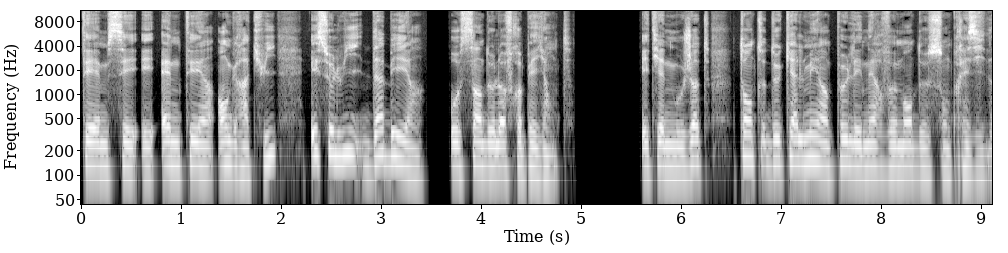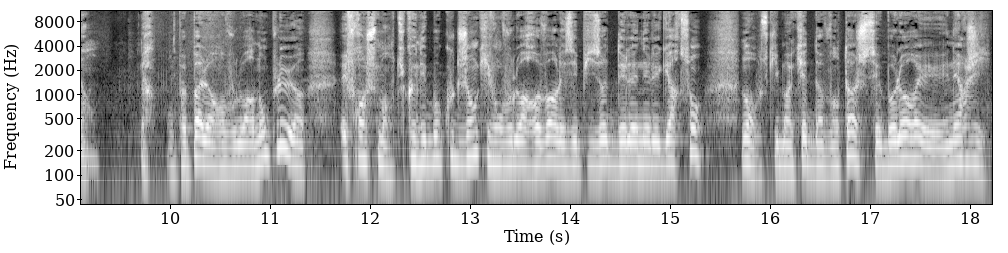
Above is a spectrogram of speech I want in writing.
TMC et NT1 en gratuit et celui d'AB1 au sein de l'offre payante. Étienne Moujotte tente de calmer un peu l'énervement de son président. On peut pas leur en vouloir non plus. Hein. Et franchement, tu connais beaucoup de gens qui vont vouloir revoir les épisodes d'Hélène et les garçons. Non, ce qui m'inquiète davantage, c'est Bolloré et Énergie.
